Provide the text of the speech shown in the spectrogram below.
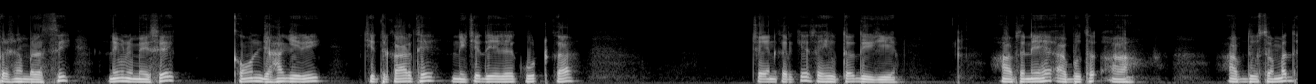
प्रश्न नंबर अस्सी, निम्न में से कौन जहांगीरी चित्रकार थे? नीचे दिए गए कूट का चयन करके सही उत्तर दीजिए। ऑप्शन ए है Abu Abdul Samad,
